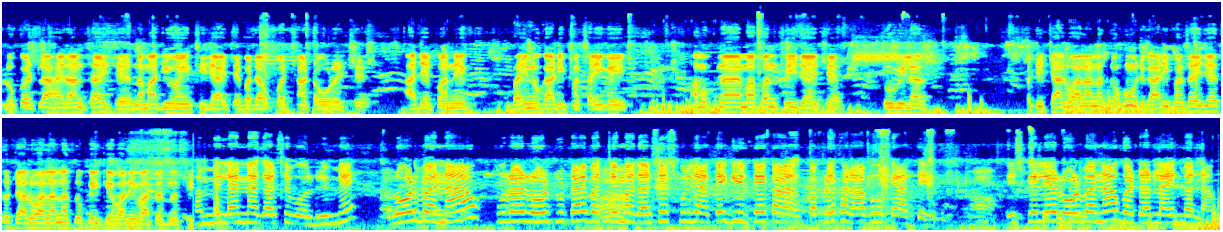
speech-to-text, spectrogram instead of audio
લોકો એટલા હેરાન થાય છે નમાજીઓ અહીંથી જાય છે બધા ઉપર છાંટો ઓળે છે આજે પણ એક ભાઈનો ગાડી ફસાઈ ગઈ અમુકના એમાં બંધ થઈ જાય છે ટુ વ્હીલર પછી ચાલવાલાના તો હું જ ગાડી ફસાઈ જાય તો ચાલવાલાના તો કંઈ કહેવાની વાત જ નથી हम मिलन नगर से बोल रही हूँ मैं रोड बनाओ पूरा रोड टूटा है बच्चे मदरसे स्कूल जाते गिरते का- कपड़े खराब होके आते इसके लिए रोड बनाओ गटर लाइन बनाओ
